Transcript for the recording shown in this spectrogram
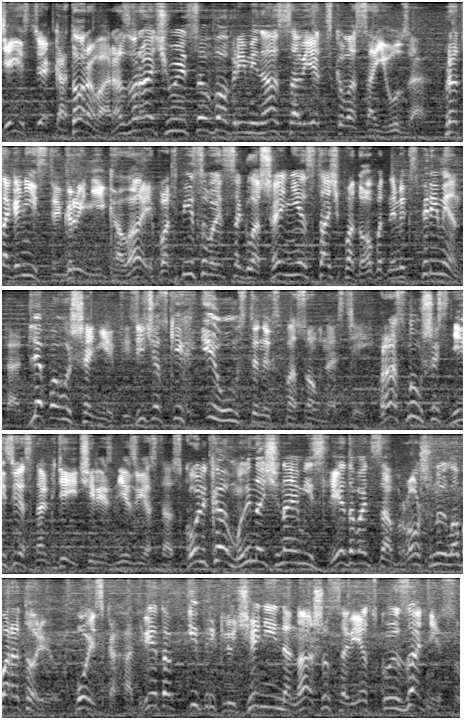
действие которого разворачивается во времена Советского Союза. Протагонист игры Николай подписывает соглашение стать подопытным эксперимента для повышения физических и умственных способностей. Проснувшись неизвестно где и через неизвестно сколько, мы начинаем исследовать заброшенную лабораторию в поисках ответов и приключений на нашу советскую задницу.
